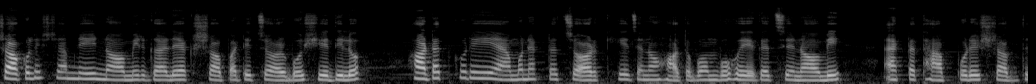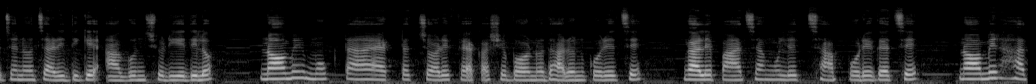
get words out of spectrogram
সকলের সামনে নওমির গালে এক সপাটে চর বসিয়ে দিল। হঠাৎ করে এমন একটা চর খেয়ে যেন হতবম্ব হয়ে গেছে নওমি। একটা থাপ্পড়ের শব্দ যেন চারিদিকে আগুন ছড়িয়ে দিল। নওমির মুখটা একটা চরে ফ্যাকাশে বর্ণ ধারণ করেছে। গালে পাঁচ আঙুলের ছাপ পড়ে গেছে। নওমির হাত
